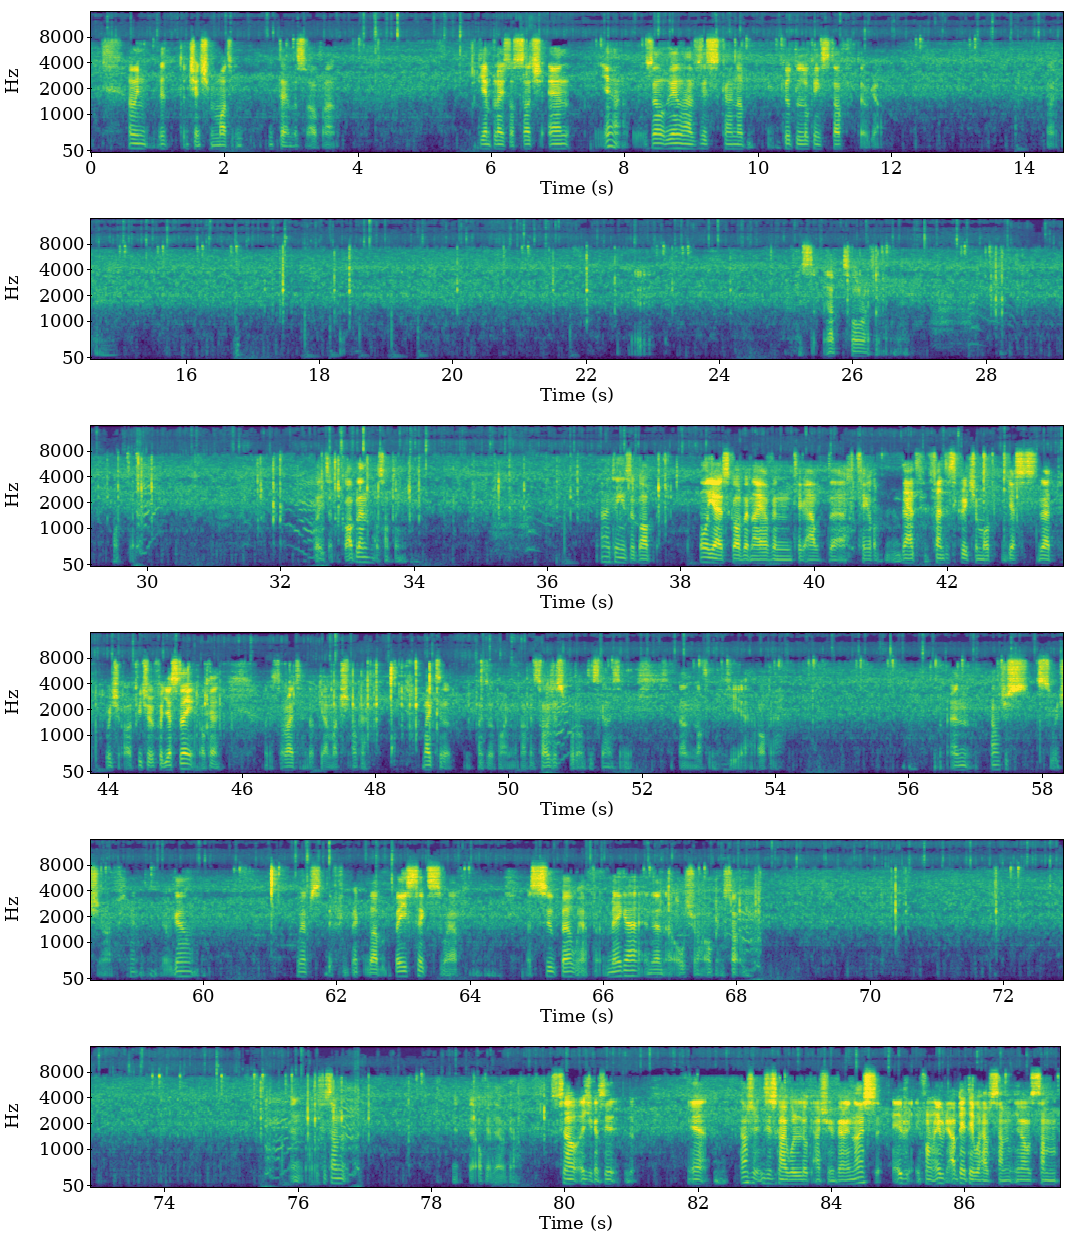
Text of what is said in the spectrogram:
I mean it don't change much in, in terms of uh, gameplays or such. And yeah so they have this kind of good looking stuff. There we go. It's up right here. What the? That a goblin or something? I think it's a goblin. Oh yeah, it's goblin. I haven't taken out the take out that fantasy creature mod. Yes, that which uh, featured for yesterday. Okay, that's alright. I don't care much. Okay, back to the back to the point. Okay, so I just put all these guys in, and nothing here. Okay and I'll just switch it off here. There we go. We have different level basics. We have a super. We have a mega, and then an ultra. Okay, so. And for some, okay, there we go. So as you can see, yeah, actually, this guy will look actually very nice. Every, from every update, they will have some, you know, some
